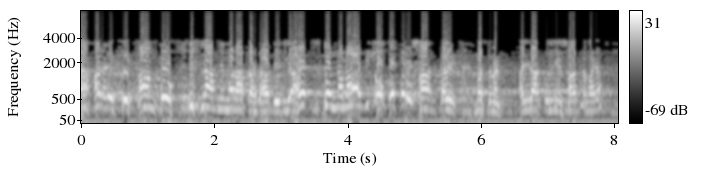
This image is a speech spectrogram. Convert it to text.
ہر ایسے کام کو اسلام نے منع کر دے دیا ہے۔ جو نمازیوں کو پریشان کرے، مثلا اللہ تل نے ساتھ نمایا،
